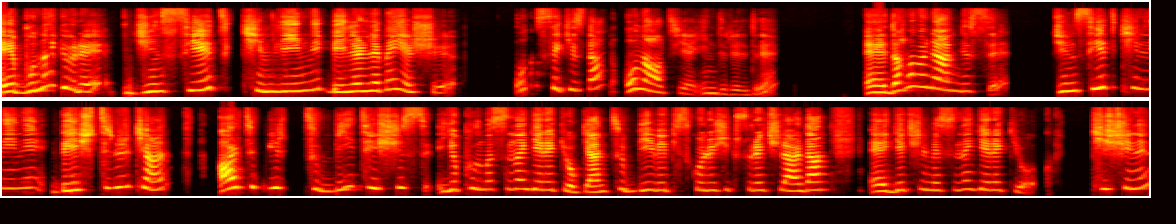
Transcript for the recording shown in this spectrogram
E, buna göre cinsiyet kimliğini belirleme yaşı 18'den 16'ya indirildi. E, daha önemlisi cinsiyet kimliğini değiştirirken artık bir tıbbi teşhis yapılmasına gerek yok. Yani tıbbi ve psikolojik süreçlerden e, geçilmesine gerek yok. Kişinin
